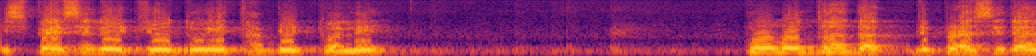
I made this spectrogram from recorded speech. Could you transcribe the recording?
Especially if you do it habitually. Who would know that the President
